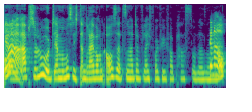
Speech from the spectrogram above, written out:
ja, absolut. Ja, man muss sich dann drei Wochen aussetzen und hat dann vielleicht voll viel verpasst oder so. Genau. Ne?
